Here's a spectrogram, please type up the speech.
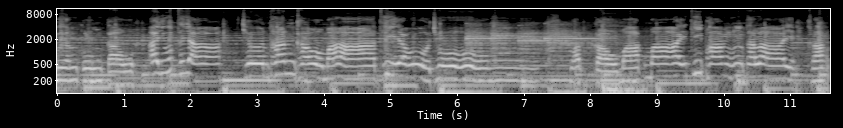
เมืองกรุงเก่าอายุทยา เชิญท่านเข้ามาเที่ยวชม วัดเก่ามากมายที่พังทลาย ครั้ง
